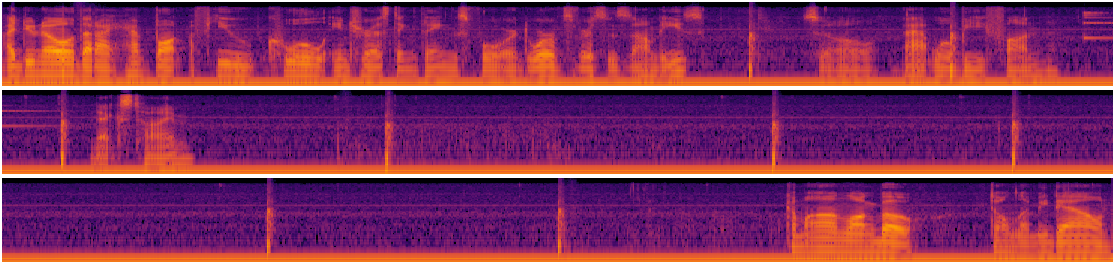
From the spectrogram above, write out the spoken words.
I do know that I have bought a few cool, interesting things for Dwarves vs. Zombies. So, that will be fun next time. Come on, Longbow. Don't let me down.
